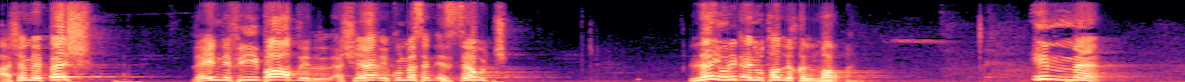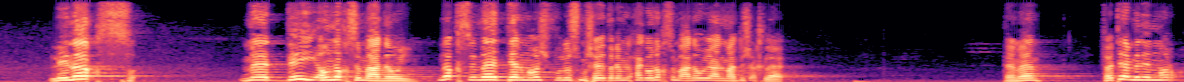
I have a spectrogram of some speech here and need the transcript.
عشان ما يبقاش لأن في بعض الأشياء يكون مثلا الزوج لا يريد أن يطلق المرأة إما لنقص مادي أو نقص معنوي. نقص مادي يعني معهوش فلوس مش هيقدر يعمل حاجة ونقص معنوي يعني ما عندوش أخلاق. تمام؟ فتعمل المرأة.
